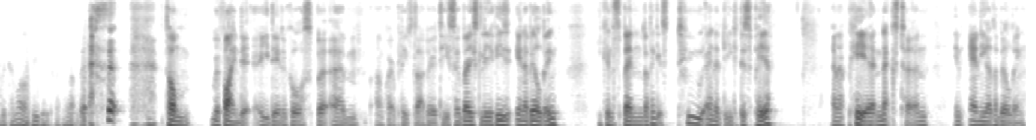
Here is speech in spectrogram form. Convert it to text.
which I'm pleased because I came up with it. Tom refined it. He did, of course, but um, I'm quite pleased with that ability. So basically, if he's in a building, he can spend, I think it's two energy to disappear and appear next turn in any other building.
